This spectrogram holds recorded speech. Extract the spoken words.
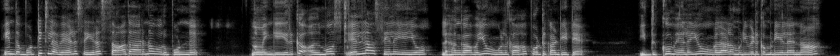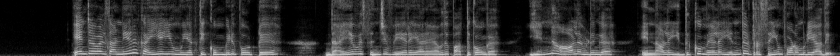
இந்த பொட்டிக்கில் வேலை செய்கிற சாதாரண ஒரு பொண்ணு. நான் இங்கே இருக்க ஆல்மோஸ்ட் எல்லா சேலையையும் லெஹங்காவையும் உங்களுக்காக போட்டு காட்டிட்டேன். இதுக்கும் மேலையும் உங்களால் முடிவெடுக்க முடியலன்னா என்றவள் தன் கையையும் உயர்த்தி கும்பிடு போட்டு தயவு செஞ்சு வேற யாரையாவது பார்த்துக்கோங்க. என்ன ஆளை விடுங்க. என்னால் இதுக்கும் மேலே எந்த ட்ரெஸ்ஸையும் போட முடியாது.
